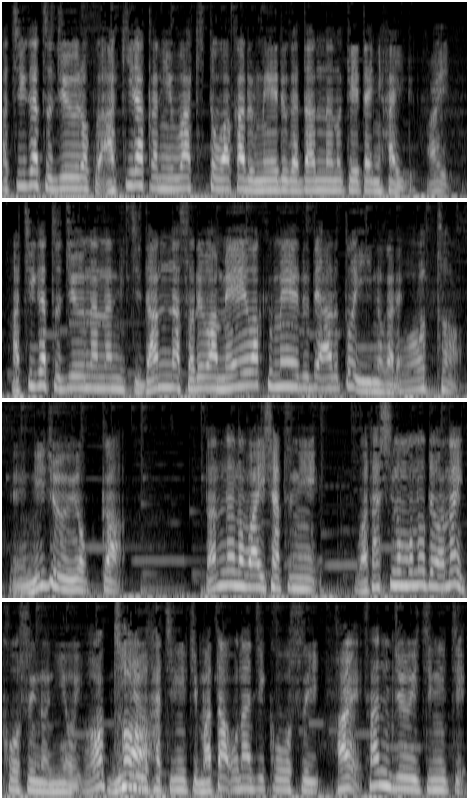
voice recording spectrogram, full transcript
8月16、明らかに浮気とわかるメールが旦那の携帯に入る。はい。8月17日、旦那それは迷惑メールであると言い逃れ。おっと。えー24日、旦那のワイシャツに私のものではない香水の匂い。おっと28日、また同じ香水。はい。31日、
